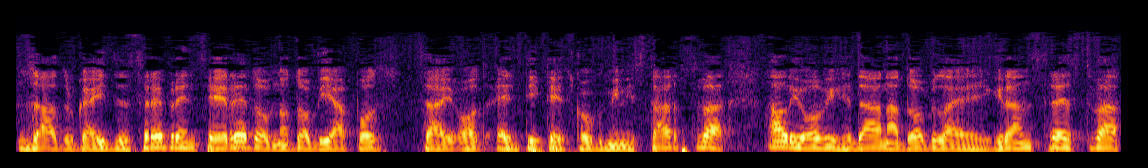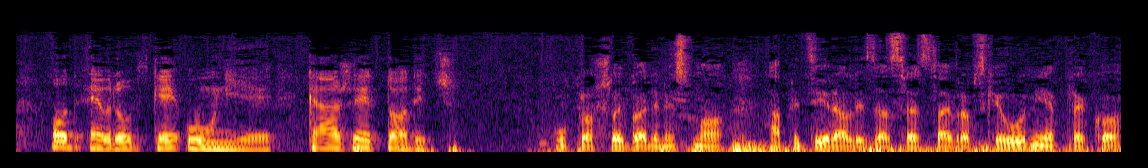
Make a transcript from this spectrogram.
Zadruga iz Srebrenice redovno dobija posticaj od entitetskog ministarstva, ali ovih dana dobila je i grant sredstva od Evropske unije, kaže Todić. U prošloj godini smo aplicirali za sredstva Evropske unije preko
